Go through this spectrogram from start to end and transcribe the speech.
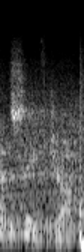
that safe job.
